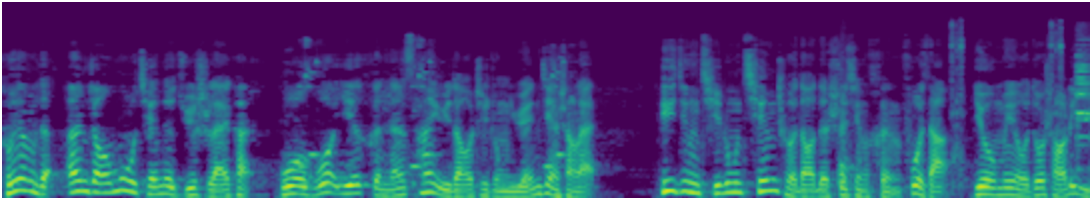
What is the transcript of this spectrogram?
同样的，按照目前的局势来看，我国也很难参与到这种援建上来，毕竟其中牵扯到的事情很复杂，又没有多少利益，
